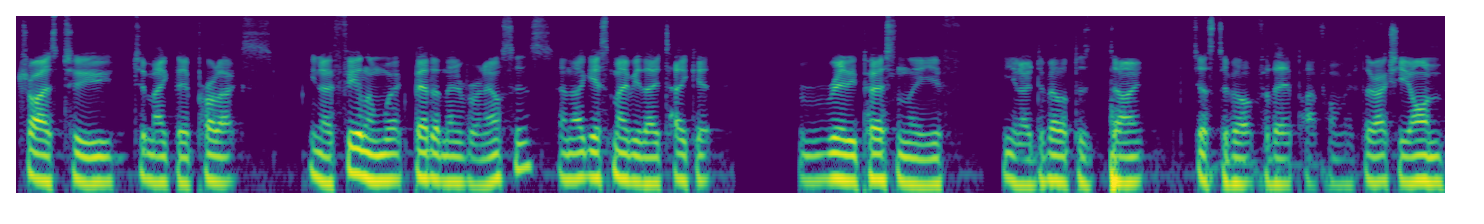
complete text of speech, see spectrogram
tries to to make their products you know feel and work better than everyone else's, and I guess maybe they take it really personally if you know developers don't just develop for their platform if they're actually on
